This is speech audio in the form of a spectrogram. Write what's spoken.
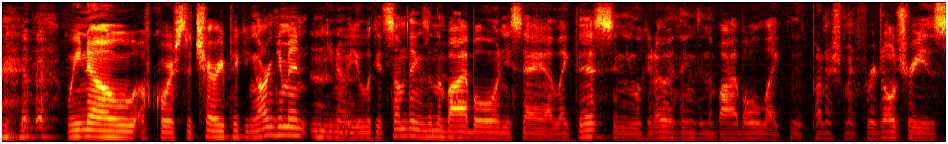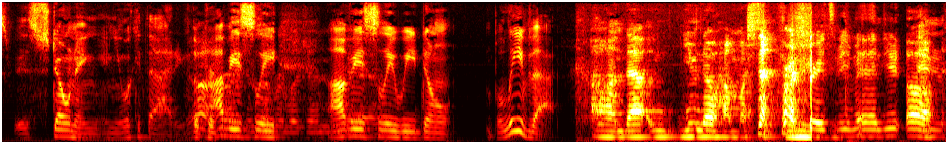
we know, of course, the cherry picking argument. You know, Mhm. you look at some things in the Bible and you say, I like this, and you look at other things in the Bible, like the punishment for adultery is, is stoning, and you look at that. Go, "Oh, perversions obviously, yeah. obviously, we don't believe that. And that you know how much that frustrates me, man. You oh And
